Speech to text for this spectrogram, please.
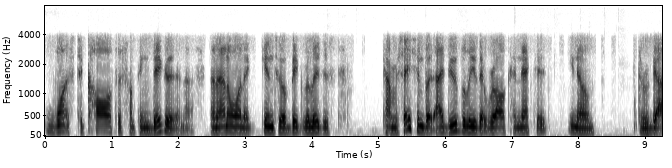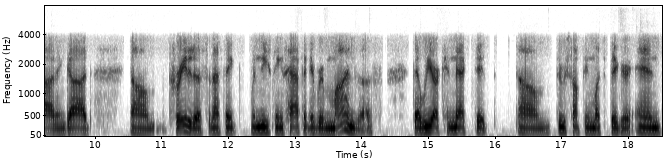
wants to call to something bigger than us. And I don't want to get into a big religious conversation, but I do believe that we're all connected, you know, through God, and God um, created us. And I think when these things happen, it reminds us that we are connected um, through something much bigger. And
